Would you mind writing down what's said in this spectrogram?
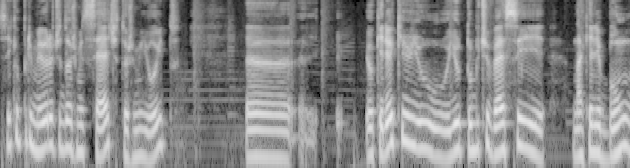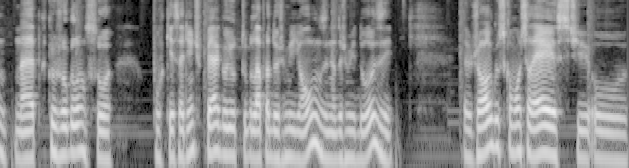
Sei que o primeiro é de 2007, 2008. Uh, eu queria que o YouTube tivesse naquele boom na época que o jogo lançou. Porque se a gente pega o YouTube lá pra 2011, né? 2012, jogos como Outlast, o.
